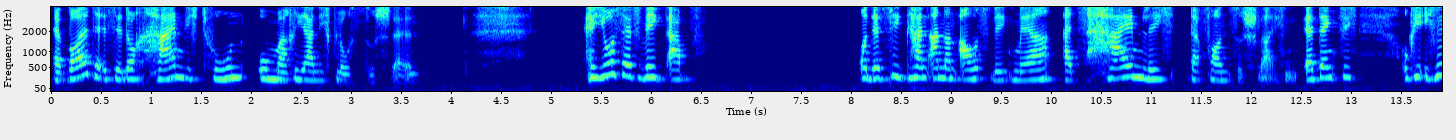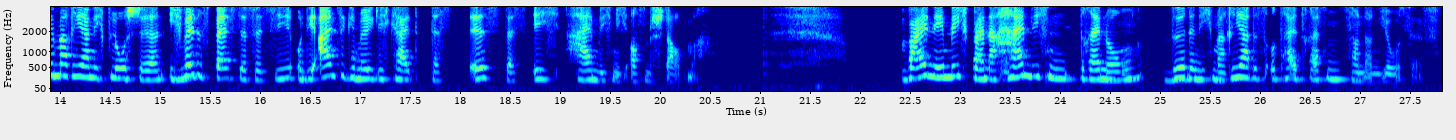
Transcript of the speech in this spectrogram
Er wollte es jedoch heimlich tun, um Maria nicht bloßzustellen. Herr Josef wägt ab. Und er sieht keinen anderen Ausweg mehr, als heimlich davon zu schleichen. Er denkt sich, okay, ich will Maria nicht bloßstellen, ich will das Beste für sie und die einzige Möglichkeit, das ist, dass ich heimlich mich aus dem Staub mache. weil nämlich bei einer heimlichen Trennung würde nicht Maria das Urteil treffen, sondern Josef.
